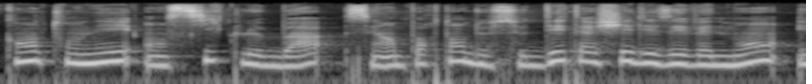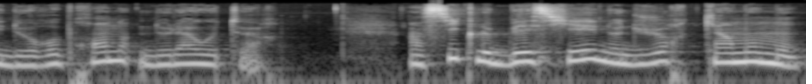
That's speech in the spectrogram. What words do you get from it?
quand on est en cycle bas, c'est important de se détacher des événements et de reprendre de la hauteur. Un cycle baissier ne dure qu'un moment,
